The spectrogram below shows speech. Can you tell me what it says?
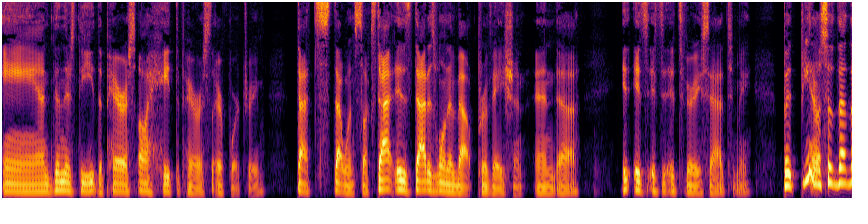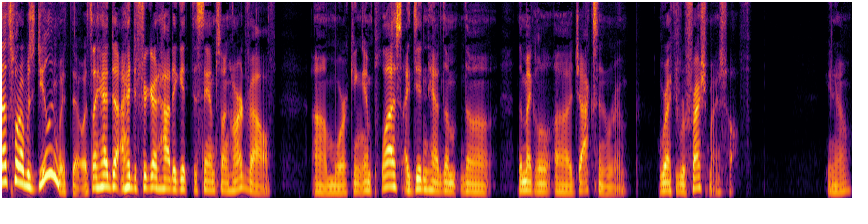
And then there's the the Paris. Oh, I hate the Paris the airport dream. That's that one sucks. That is that is one about privation, and uh, it, it's it's it's very sad to me. But you know, so that, that's what I was dealing with though. Is I had to I had to figure out how to get the Samsung hard valve um, working, and plus I didn't have the the the Michael uh, Jackson room where I could refresh myself. You know,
